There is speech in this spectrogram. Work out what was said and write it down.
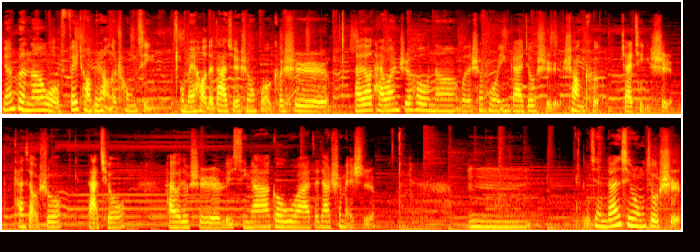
原本呢，我非常非常的憧憬我美好的大学生活。可是来到台湾之后呢，我的生活应该就是上课、宅寝室、看小说、打球，还有就是旅行啊、购物啊，在家吃美食。嗯，简单形容就是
